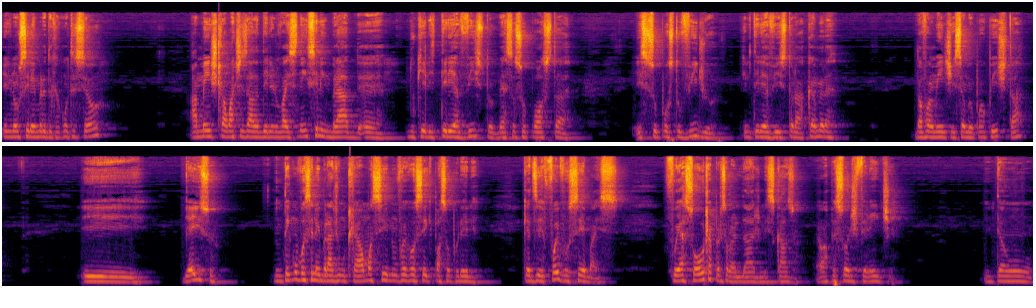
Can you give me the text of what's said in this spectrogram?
ele não se lembra do que aconteceu, a mente traumatizada dele não vai nem se lembrar é, do que ele teria visto nessa suposta. esse suposto vídeo que ele teria visto na câmera. Novamente, esse é o meu palpite, tá? E. E é isso. Não tem como você lembrar de um trauma se não foi você que passou por ele. Quer dizer, foi você, mas. Foi a sua outra personalidade nesse caso. É uma pessoa diferente. Então.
